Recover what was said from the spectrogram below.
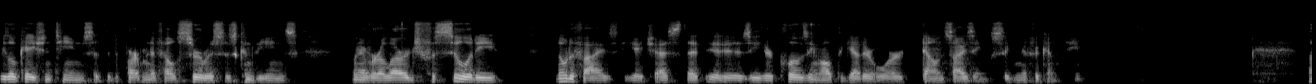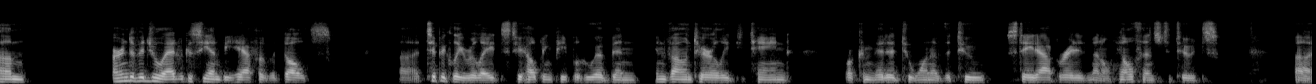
relocation teams that the Department of Health Services convenes whenever a large facility notifies DHS that it is either closing altogether or downsizing significantly. Um, our individual advocacy on behalf of adults uh, typically relates to helping people who have been involuntarily detained or committed to one of the two state operated mental health institutes, uh,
